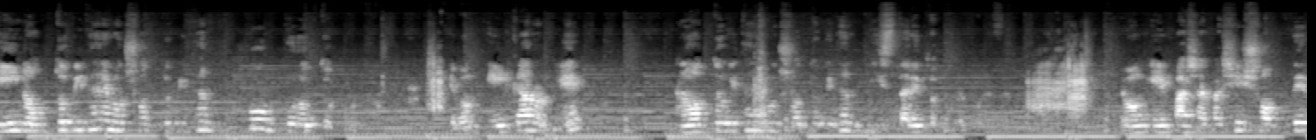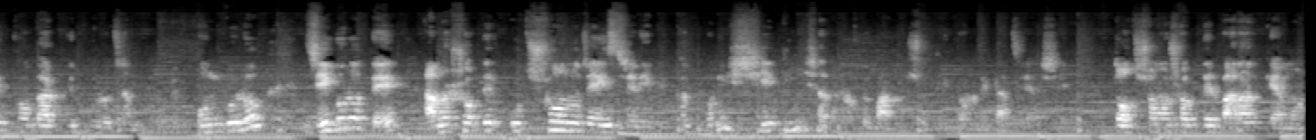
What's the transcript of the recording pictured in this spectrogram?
এই নত্যবিধান এবং সত্যবিধান খুব গুরুত্বপূর্ণ এবং এই কারণে নত্যবিধান এবং সত্যবিধান বিস্তারিত ভাবে পড়ে এবং এর পাশাপাশি শব্দের প্রকারভেদগুলো জানতে হবে। কোনগুলো? যেগুলোতে আমরা শব্দের উৎস অনুযায়ী শ্রেণি বিভাগ করি, সেটি সাধারণত বানান শুদ্ধিকরণের কাছে আসে। তৎসম শব্দের বানান কেমন?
